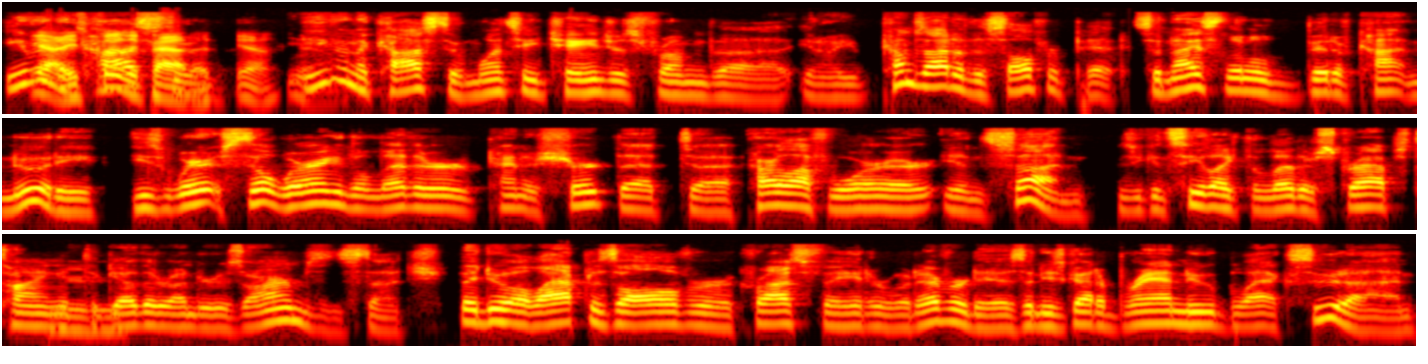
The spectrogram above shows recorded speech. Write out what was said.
even yeah the he's clearly costume, padded yeah Even the costume, once he changes from the, you know, he comes out of the sulfur pit. It's a nice little bit of continuity. He's wear, still wearing the leather kind of shirt that uh, Karloff wore in Son. As you can see, like the leather straps tying it Mhm. together under his arms and such. They do a lap dissolve or a crossfade or whatever it is, and he's got a brand new black suit on.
